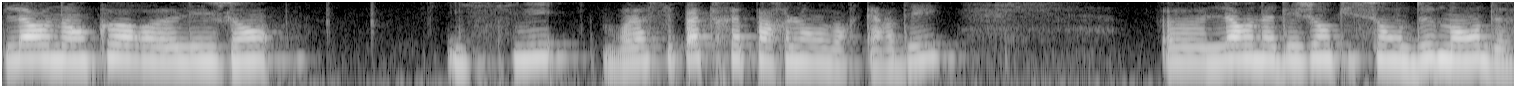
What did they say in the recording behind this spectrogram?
Là, on a encore euh, les gens ici. Voilà, c'est pas très parlant, on va regarder. Euh, là, on a des gens qui sont en demande.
